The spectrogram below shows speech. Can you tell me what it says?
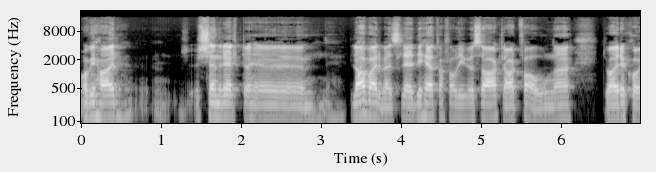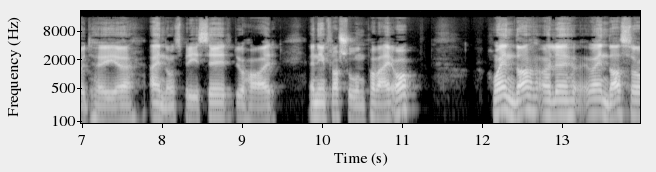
og vi har generelt eh, lav arbeidsledighet, i hvert fall i USA, klart fallende. Du har rekordhøye eiendomspriser, du har en inflasjon på vei opp. Og enda, eller, og enda så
